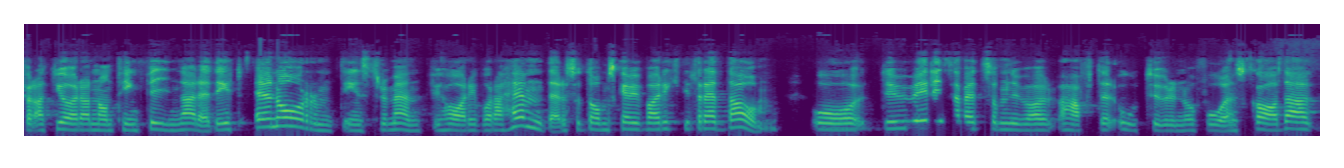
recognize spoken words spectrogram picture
för att göra någonting finare. Det är ett enormt instrument vi har i våra händer så de ska vi vara riktigt rädda om. Och mm. du Elisabeth som nu har haft oturen att få en skada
